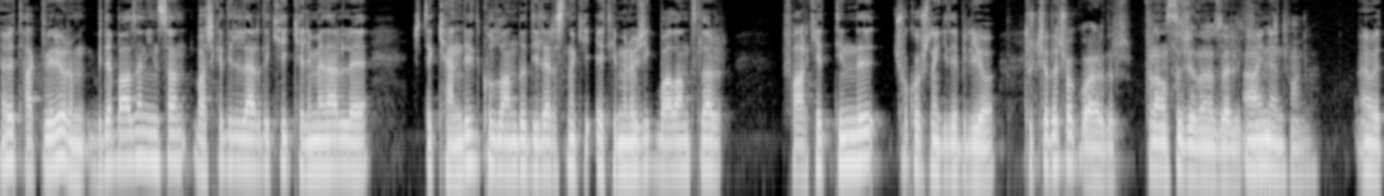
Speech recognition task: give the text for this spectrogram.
Evet hak veriyorum. Bir de bazen insan başka dillerdeki kelimelerle işte kendi kullandığı dil arasındaki etimolojik bağlantılar fark ettiğinde çok hoşuna gidebiliyor. Türkçe'de çok vardır. Fransızcadan özellikle. Aynen. Evet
